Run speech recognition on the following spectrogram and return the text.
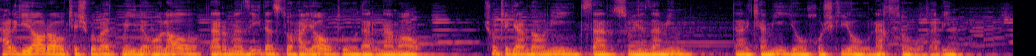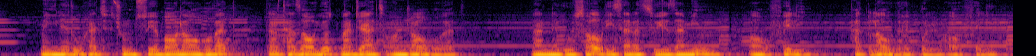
هر گیا را کش بود میل علا در مزید است و حیات و در نما. چونک گردانید سر سوی زمین در کمی و خشکی و نقص و غبین. میل روحت چون سوی بالا بود در تزاید مرجعت آن جا بود. ور نگوساری سرت سوی زمین غافلی حق لا یحب الغافلین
